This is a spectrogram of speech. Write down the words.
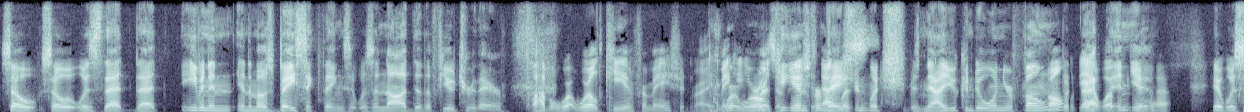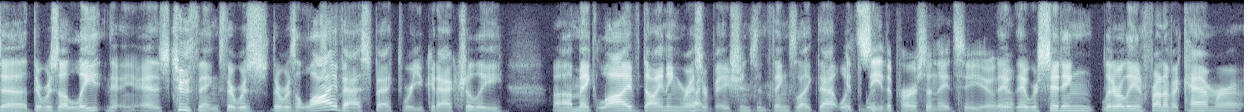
so so it was that that even in in the most basic things it was a nod to the future there Well, how about world key information, right? Making world key. That was information which is now you can do on your phone, phone. but yeah, what then you that? it was a there was a late and it's two things there was there was a live aspect where you could actually uh, make live dining reservations and things like that with, You'd see with- the person, they'd see you. they, yeah. they were sitting literally in front of a camera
